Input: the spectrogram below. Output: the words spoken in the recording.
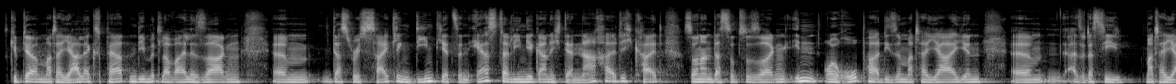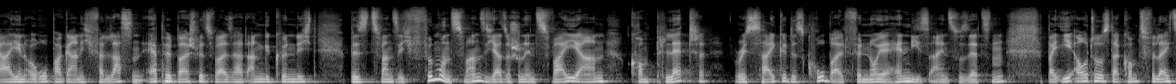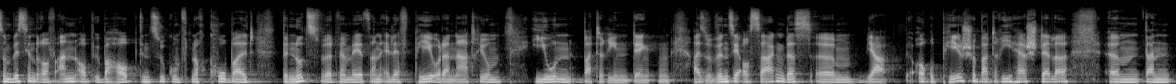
Es gibt ja Materialexperten, die mittlerweile sagen, ähm, das Recycling dient jetzt in erster Linie gar nicht der Nachhaltigkeit, sondern dass sozusagen in Europa diese Materialien, ähm, also dass die Materialien Europa gar nicht verlassen. Apple beispielsweise hat angekündigt, bis 2025, also schon in zwei Jahren, komplett recyceltes Kobalt für neue Handys einzusetzen. Bei E-Autos, da kommt es vielleicht so ein bisschen drauf an, ob überhaupt in Zukunft noch Kobalt benutzt wird, wenn wir jetzt an LFP oder Natrium-Ionen-Batterien denken. Also würden Sie auch sagen, dass ähm, ja, europäische Batteriehersteller ähm, dann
